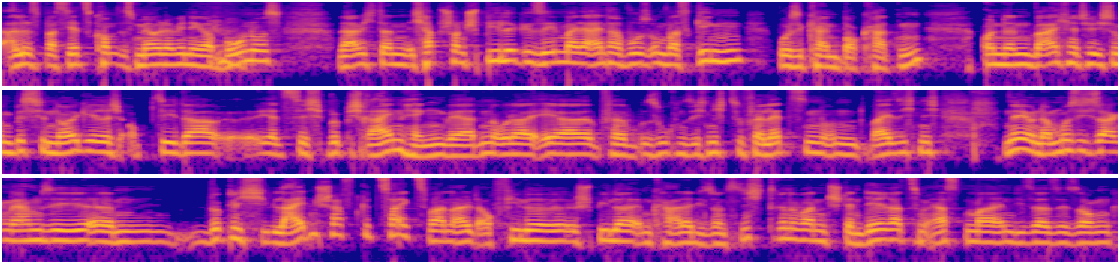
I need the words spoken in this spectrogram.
alles, was jetzt kommt, ist mehr oder weniger Bonus. Und da habe ich dann, ich habe schon Spiele gesehen bei der Eintracht, wo es um was ging, wo sie keinen Bock hatten. Und dann war ich natürlich so ein bisschen neugierig, ob sie da äh, jetzt sich wirklich reinhängen werden oder eher versuchen, sich nicht zu verletzen und weiß ich nicht. Nee, und da muss ich sagen, da haben sie ähm, wirklich Leidenschaft gezeigt. Es waren halt auch viele Spieler im Kader, die sonst nicht drin waren. Stendera zum ersten Mal in dieser Saison,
